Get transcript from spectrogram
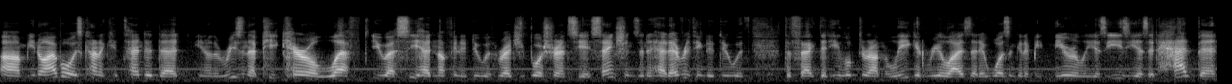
um, you know, I've always kind of contended that, you know, the reason that Pete Carroll left USC had nothing to do with Reggie Bush or NCAA sanctions, and it had everything to do with the fact that he looked around the league and realized that it wasn't going to be nearly as easy as it had been.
